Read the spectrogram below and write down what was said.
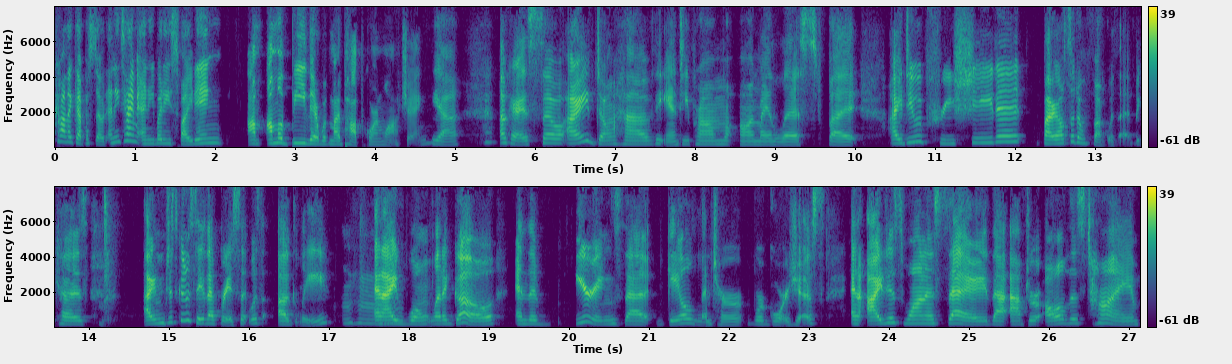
iconic episode. Anytime anybody's fighting, I'm I'm gonna be there with my popcorn watching. Yeah. Okay, so I don't have the anti-prom on my list, but I do appreciate it, but I also don't fuck with it because I'm just going to say that bracelet was ugly and I Mhm. won't let it go and the earrings that Gail lent her were gorgeous. And I just want to say that after all this time,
